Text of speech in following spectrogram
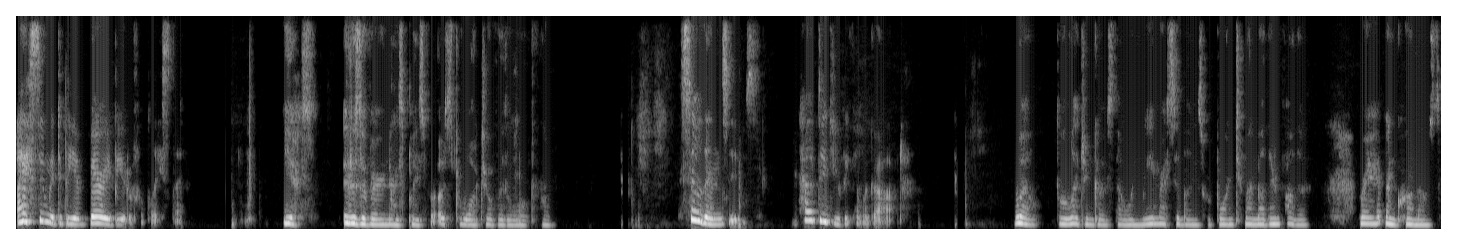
I assume it to be a very beautiful place then. Yes, it is a very nice place for us to watch over the world from. So then, Zeus, how did you become a god? Well, the legend goes that when me and my siblings were born to my mother and father, Rhea and Kronos,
